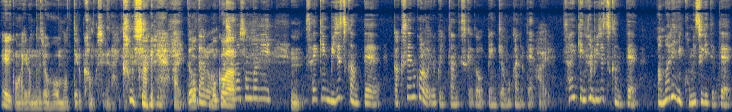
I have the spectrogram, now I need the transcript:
エリコがいろんな情報を持ってるかもしれない。かもしれない。はい、どうだろう。僕はそんなにうん、最近美術館って学生の頃はよく行ったんですけど勉強も兼ねて。はい、最近の美術館ってあまりに混みすぎてて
